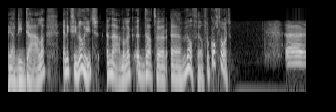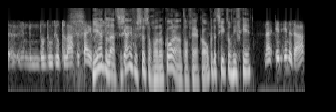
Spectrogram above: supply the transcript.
ja, die dalen. En ik zie nog iets, namelijk dat er wel veel verkocht wordt. dan doelt u op de laatste cijfers. Ja, de laatste cijfers. Dat is toch een recordaantal verkopen. Dat zie ik toch niet verkeerd? Nou, in, inderdaad.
